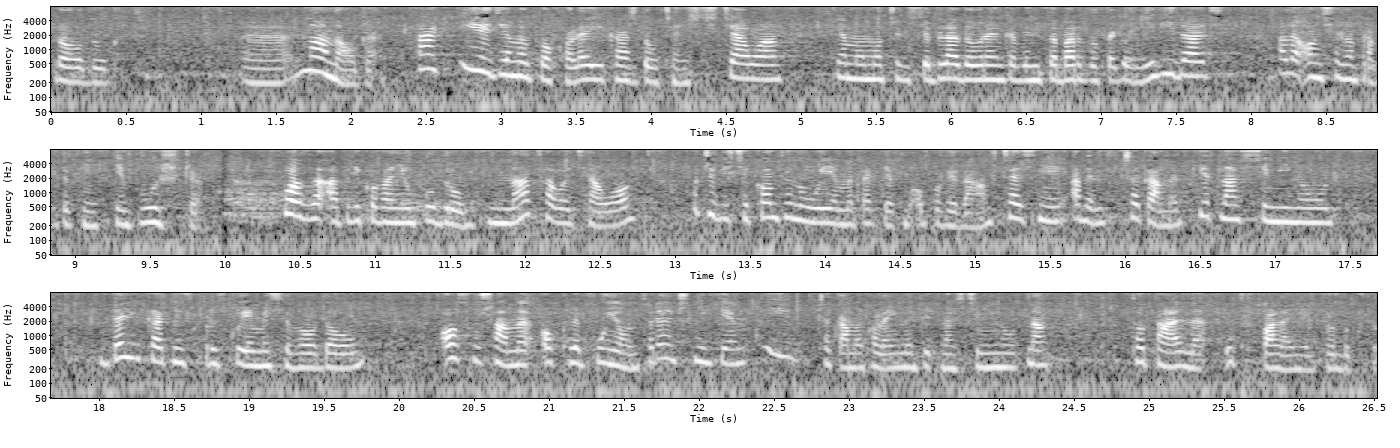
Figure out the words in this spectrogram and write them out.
produkt e, na nogę. Tak i jedziemy po kolei każdą część ciała. Ja mam oczywiście bladą rękę, więc za bardzo tego nie widać, ale on się naprawdę pięknie błyszczy. Po zaaplikowaniu pudru na całe ciało Oczywiście kontynuujemy tak, jak opowiadałam wcześniej, a więc czekamy 15 minut, delikatnie spryskujemy się wodą, osuszamy oklepując ręcznikiem i czekamy kolejne 15 minut na totalne utrwalenie produktu.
